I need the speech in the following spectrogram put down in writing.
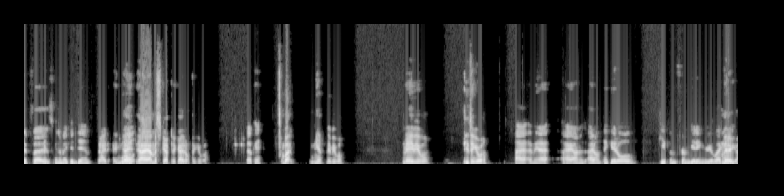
if that is going to make a dent. I, Well- I, I am a skeptic. I don't think it will. Okay. But yeah, maybe it will. Maybe it will. Do you think it will? I I mean I I honest, I don't think it'll keep him from getting reelected, There you go.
